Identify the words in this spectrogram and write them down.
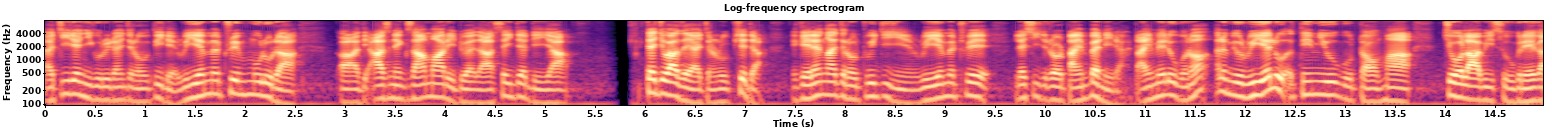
ဒါကြီးတဲ့ညီကိုတွေတိုင်းကျွန်တော်တို့သိတယ် Real Madrid မှုလို့ဒါအာဒီ Arsenal ကစားမတွေအတွက်ဒါစိတ်သက်တွေရတက်ကြွစရာကျွန်တော်တို့ဖြစ်တာတကယ်တမ်းကကျွန်တော်တွေးကြည့်ရင် Real Madrid လက်ရှိတော်တော်တိုင်ပတ်နေတာတိုင်မဲ့လို့ပေါ့နော်အဲ့လိုမျိုး Real လို့အသင်းမျိုးကိုတောင်မှကြော်လာပြီးဆိုကြတဲ့က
